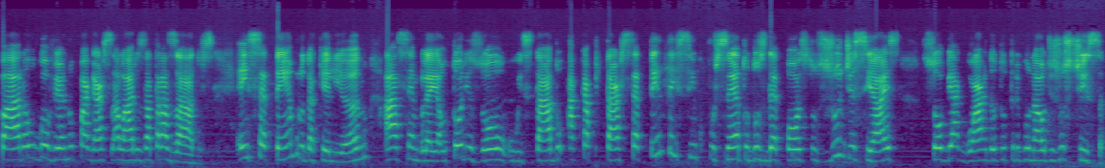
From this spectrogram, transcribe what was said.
para o governo pagar salários atrasados. Em setembro daquele ano, a Assembleia autorizou o Estado a captar 75% dos depósitos judiciais sob a guarda do Tribunal de Justiça,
